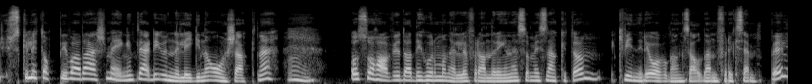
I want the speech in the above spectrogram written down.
ruske litt opp i hva det er som egentlig er de underliggende årsakene. Og så har vi jo da de hormonelle forandringene som vi snakket om. Kvinner i overgangsalderen for eksempel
